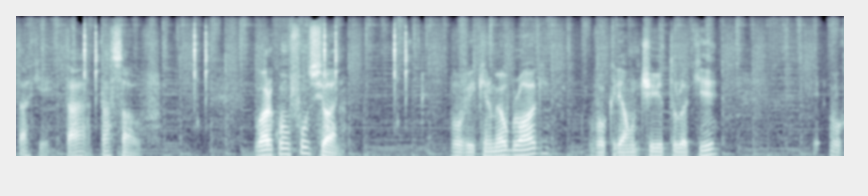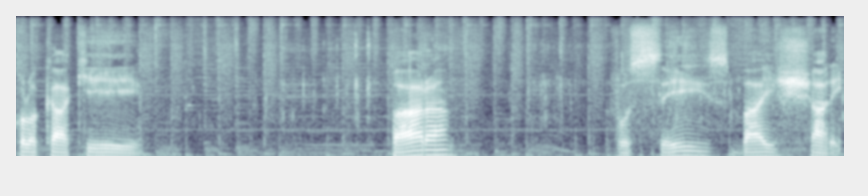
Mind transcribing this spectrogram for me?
Tá aqui, tá, tá salvo. Agora como funciona? Vou vir aqui no meu blog, vou criar um título aqui Vou colocar aqui para vocês baixarem.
